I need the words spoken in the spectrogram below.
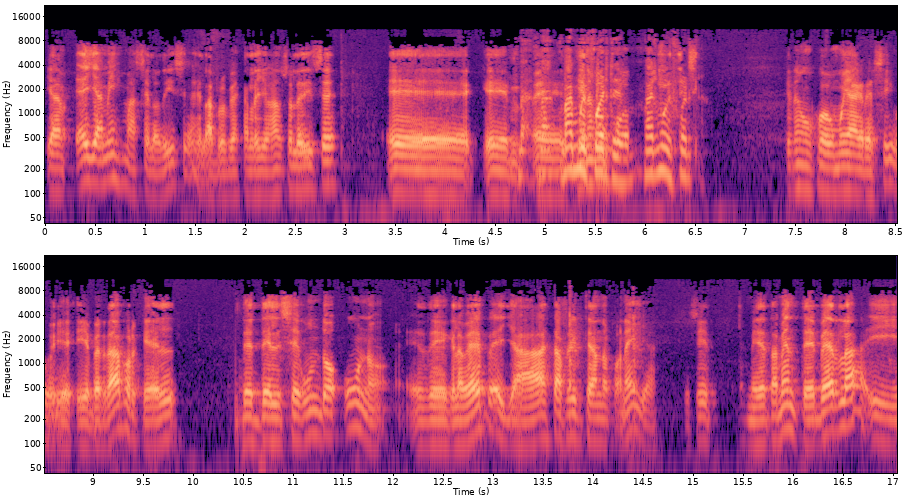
y a- ella misma se lo dice, la propia Scarlett Johansson le dice eh, que... Va, eh, va- va muy fuerte, juego- muy fuerte. tienes un juego muy agresivo y, y es verdad porque él desde el segundo uno eh, de que la ve pues, ya está flirteando con ella es decir inmediatamente verla y,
